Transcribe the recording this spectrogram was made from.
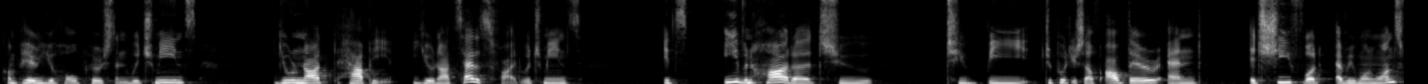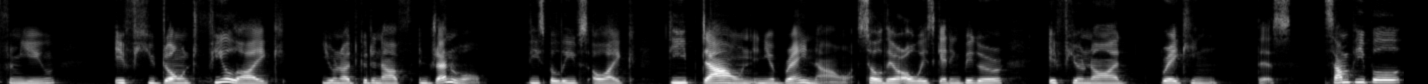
comparing your whole person, which means you're not happy, you're not satisfied, which means it's even harder to to be to put yourself out there and achieve what everyone wants from you if you don't feel like you're not good enough in general these beliefs are like deep down in your brain now so they're always getting bigger if you're not breaking this some people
